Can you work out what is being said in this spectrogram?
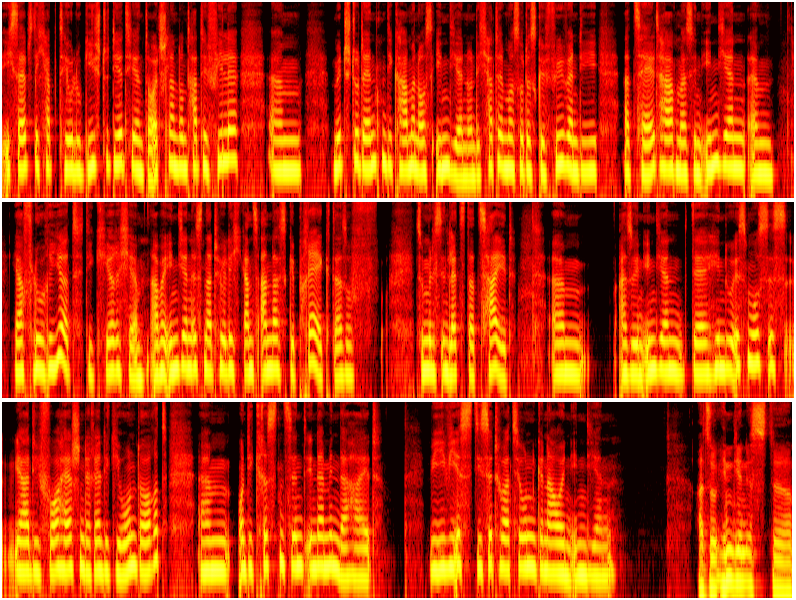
ich selbst, ich habe Theologie studiert hier in Deutschland und hatte viele ähm, Mitstudenten, die kamen aus Indien. Und ich hatte immer so das Gefühl, wenn die erzählt haben, also in Indien ähm, ja floriert die Kirche. Aber Indien ist natürlich ganz anders geprägt, also zumindest in letzter Zeit. Ähm, also in Indien, der Hinduismus ist ja die vorherrschende Religion dort ähm, und die Christen sind in der Minderheit. Wie, wie ist die Situation genau in Indien? Also Indien ist äh,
